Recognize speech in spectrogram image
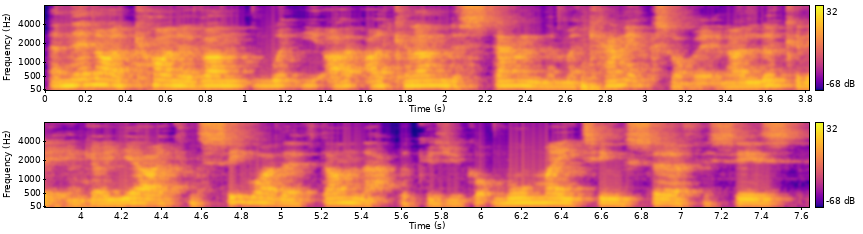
and then I kind of un, I, I, can understand the mechanics of it, and I look at it and go, yeah, I can see why they've done that because you've got more mating surfaces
